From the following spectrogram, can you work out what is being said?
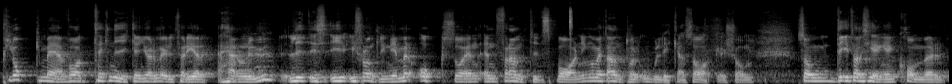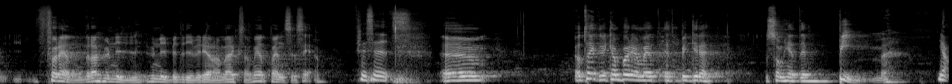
plock med vad tekniken gör det möjligt för er här och nu, lite i, i frontlinjen, men också en, en framtidsspaning om ett antal olika saker som, som digitaliseringen kommer förändra hur ni, hur ni bedriver er verksamhet på NCC. Precis. Ehm, jag tänkte vi kan börja med ett, ett begrepp som heter BIM. Ja.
